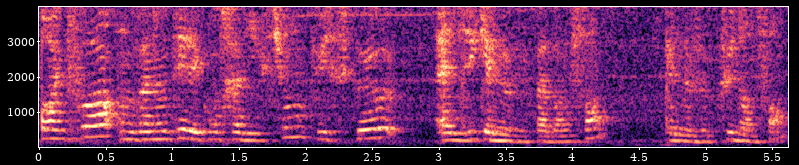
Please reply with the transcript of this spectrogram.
Encore une fois, on va noter les contradictions puisque elle dit qu'elle ne veut pas d'enfant, qu'elle ne veut plus d'enfant.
